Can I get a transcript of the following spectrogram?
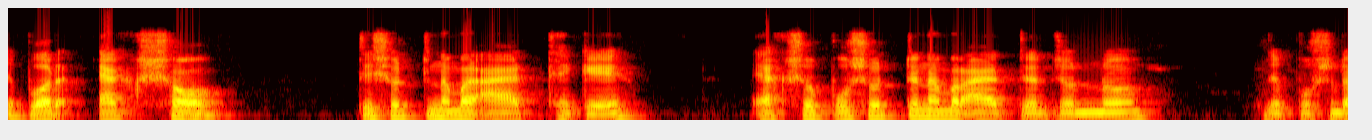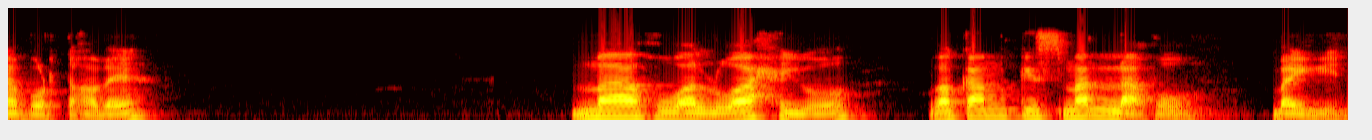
এরপর একশো তেষট্টি নম্বর আয়াত থেকে একশো পঁয়ষট্টি নম্বর আয়াতের জন্য যে প্রশ্নটা পড়তে হবে মা হুয়াল ওয়াহিউ ওয়াকাম কিসমাল্লাহু বাইগিন।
